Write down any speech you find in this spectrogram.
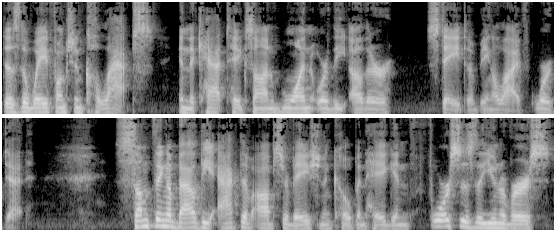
does the wave function collapse and the cat takes on one or the other state of being alive or dead. Something about the act of observation in Copenhagen forces the universe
